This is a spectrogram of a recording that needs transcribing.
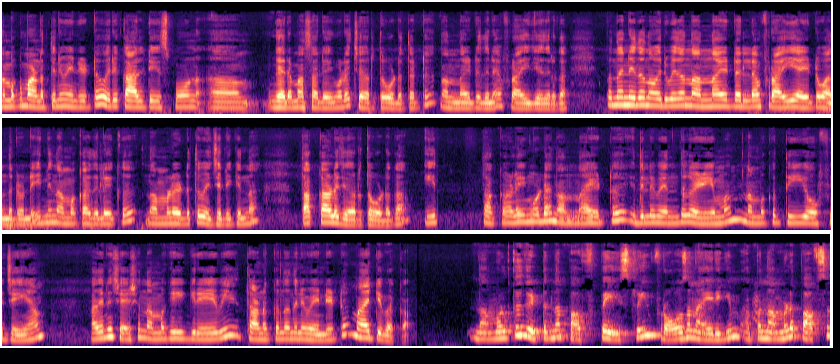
നമുക്ക് മണത്തിന് വേണ്ടിയിട്ട് ഒരു കാൽ ടീസ്പൂൺ ഗരം മസാലയും കൂടെ ചേർത്ത് കൊടുത്തിട്ട് നന്നായിട്ട് ഇതിനെ ഫ്രൈ ചെയ്തെടുക്കാം. ഇപ്പം തന്നെ ഇത് ഒരുവിധം നന്നായിട്ടെല്ലാം ഫ്രൈ ആയിട്ട് വന്നിട്ടുണ്ട്. ഇനി നമുക്കതിലേക്ക് നമ്മൾ എടുത്ത് വെച്ചിരിക്കുന്ന തക്കാളി ചേർത്ത് കൊടുക്കാം. ഈ തക്കാളിയും കൂടെ നന്നായിട്ട് ഇതിൽ വെന്ത് കഴിയുമ്പം നമുക്ക് തീ ഓഫ് ചെയ്യാം. അതിനുശേഷം നമുക്ക് ഈ ഗ്രേവി തണുക്കുന്നതിന് വേണ്ടിയിട്ട് മാറ്റി വെക്കാം. നമ്മൾക്ക് കിട്ടുന്ന പഫ് പേസ്ട്രി ഫ്രോസൺ ആയിരിക്കും. അപ്പം നമ്മൾ പഫ്സ്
